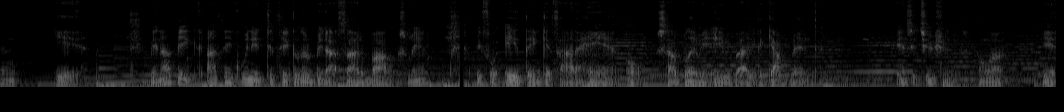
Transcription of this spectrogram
And yeah. Man i think i think we need to think a little bit outside the box man before anything gets out of hand or start blaming everybody the government institutions. You know what? Yeah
